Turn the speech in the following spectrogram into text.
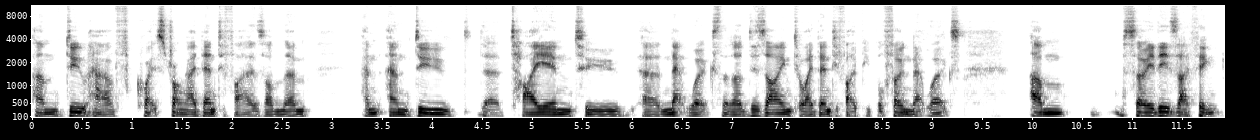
um, do have quite strong identifiers on them, and and do uh, tie into uh, networks that are designed to identify people, phone networks. Um, so it is, I think,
